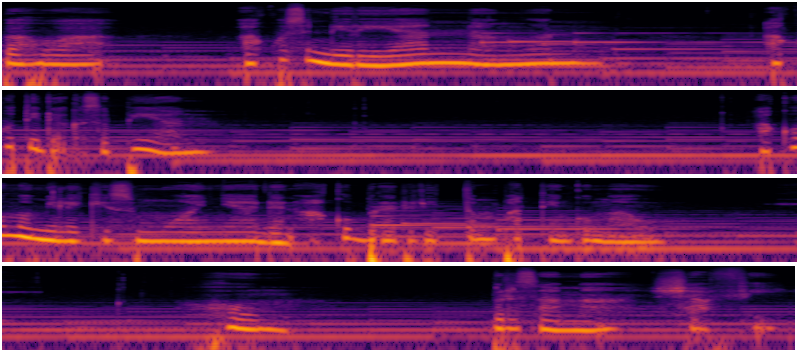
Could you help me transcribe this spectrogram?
bahwa aku sendirian, namun aku tidak kesepian. Aku memiliki semuanya, dan aku berada di tempat yang ku mau. Home bersama Shafi.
